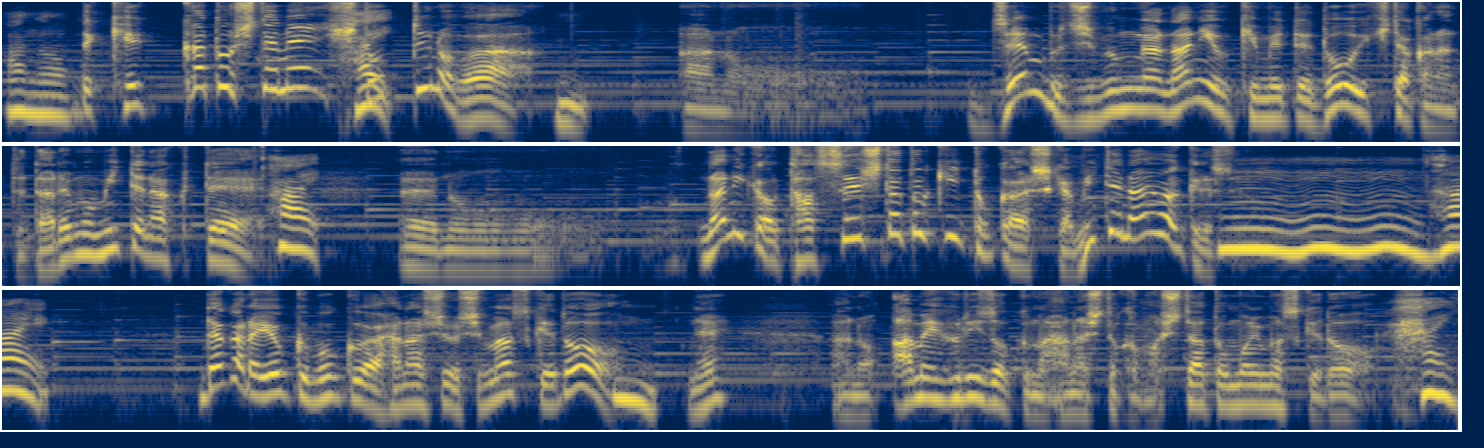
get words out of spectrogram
あので結果としてね人っていうのは、はいうん、あの全部自分が何を決めてどう生きたかなんて誰も見てなくて、はい、あの何かを達成した時とかしか見てないわけですよ。うんうんうんはい、だからよく僕は話をしますけど、うん、ねあの雨降り族の話とかもしたと思いますけど、はい、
